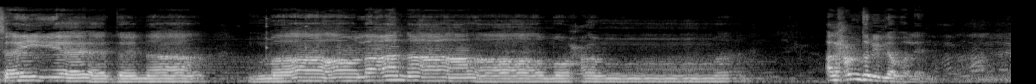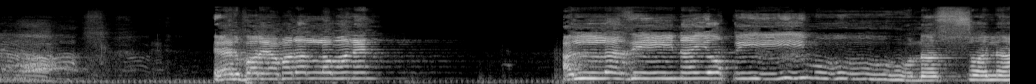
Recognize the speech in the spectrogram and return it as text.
সৈয়দনা মাওলানা মোহাম্মদ। আলহামদুলিল্লাহ বলেন এরপরে আমার আল্লাহ বলেন الذين يقيمون الصلاة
